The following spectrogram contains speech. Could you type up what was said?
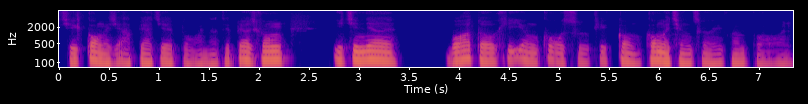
其讲的是后壁这个部分了，就表示讲伊真正。无法度去用故事去讲，讲得清楚迄款部分。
